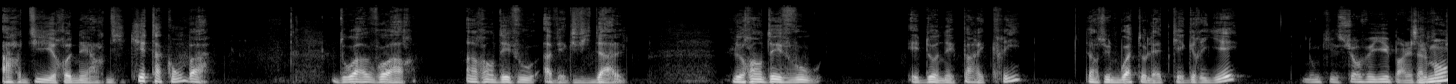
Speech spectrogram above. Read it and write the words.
Hardy, René Hardy, qui est à combat, doit avoir un rendez-vous avec Vidal, le rendez-vous est donné par écrit dans une boîte aux lettres qui est grillée. Donc qui est surveillée par les Allemands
